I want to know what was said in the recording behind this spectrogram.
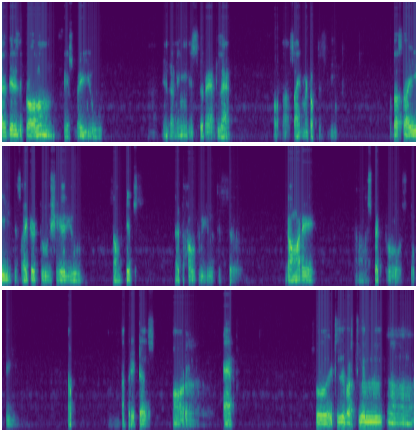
As there is a problem faced by you in running this RAD lab for the assignment of this week, thus I decided to share you some tips that how to use this uh, gamma ray uh, spectroscopy apparatus or uh, app so it is a virtual uh,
